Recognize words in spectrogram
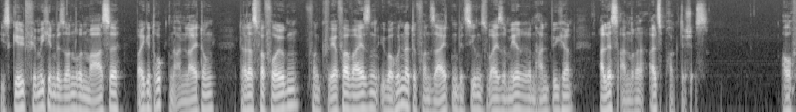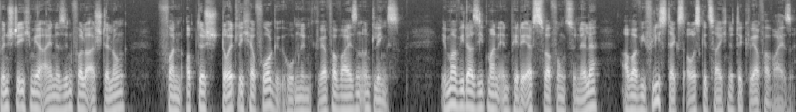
Dies gilt für mich in besonderem Maße bei gedruckten Anleitungen, da das Verfolgen von Querverweisen über hunderte von Seiten bzw. mehreren Handbüchern alles andere als praktisch ist. Auch wünschte ich mir eine sinnvolle Erstellung von optisch deutlich hervorgehobenen Querverweisen und Links. Immer wieder sieht man in PDFs zwar funktionelle, aber wie Fließtext ausgezeichnete Querverweise.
